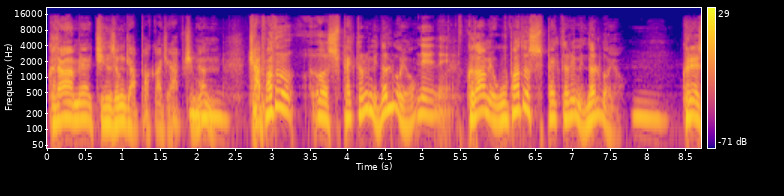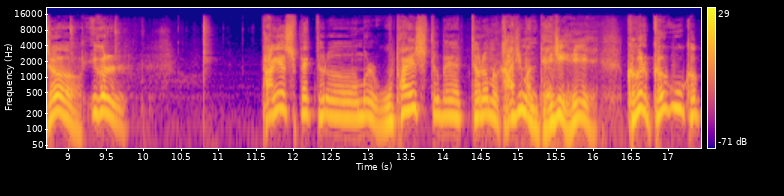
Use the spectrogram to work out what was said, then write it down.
그 다음에 진성 좌파까지 합치면 음. 좌파도 어, 스펙트럼이 넓어요. 네네. 그 다음에 우파도 스펙트럼이 넓어요. 음. 그래서 이걸 당의 스펙트럼을 우파의 스펙트럼을 가지면 되지. 그걸 거구 극,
